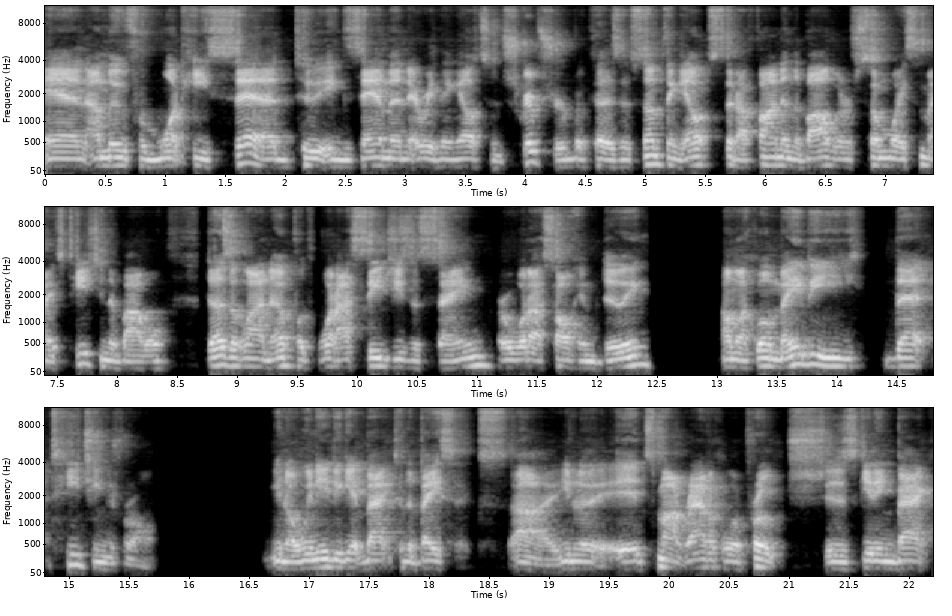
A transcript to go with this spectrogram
And I move from what he said to examine everything else in scripture because if something else that I find in the Bible or some way somebody's teaching the Bible doesn't line up with what I see Jesus saying or what I saw him doing, I'm like, well, maybe that teaching is wrong. You know, we need to get back to the basics. Uh, you know, it's my radical approach is getting back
